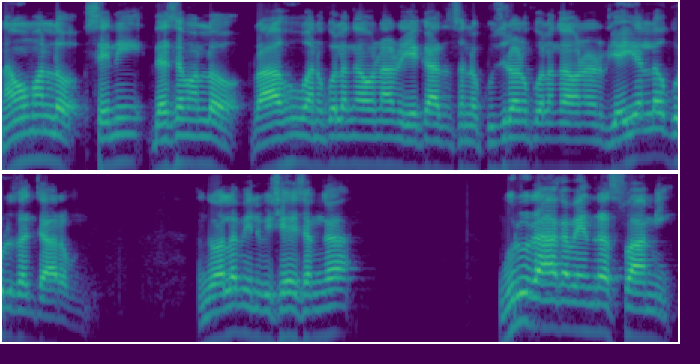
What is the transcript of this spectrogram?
నవమంలో శని దశమంలో రాహు అనుకూలంగా ఉన్నాడు. ఏకాదశంలో కుజుడు అనుకూలంగా ఉన్నాడు. వ్యయంలో గురు సంచారం ఉంది. అందువల్ల వీళ్ళు విశేషంగా గురు రాఘవేంద్ర స్వామి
